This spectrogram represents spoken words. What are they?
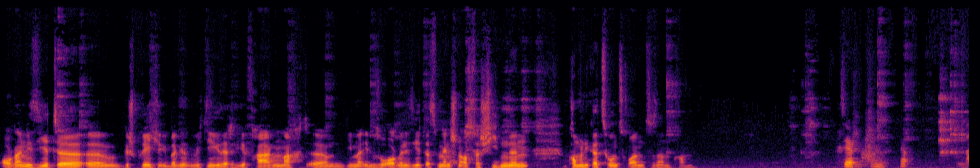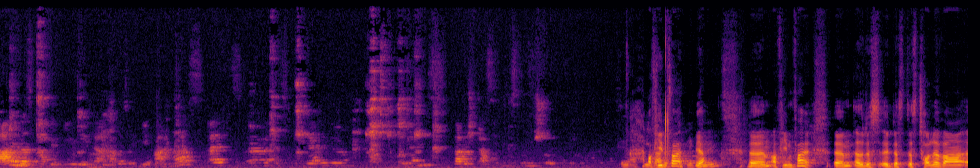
organisierte äh, Gespräche über wichtige gesellschaftliche Fragen macht, ähm, die man eben so organisiert, dass Menschen aus verschiedenen Kommunikationsräumen zusammenkommen. Sehr spannend, ja. Wie war denn das Public Viewing dann? War das irgendwie anders Dadurch, dass Sie diese Bundesstruktur Genau. Auf jeden Fall, ja. Ähm, auf jeden Fall. Ähm, also das, äh, das, das Tolle war, äh,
